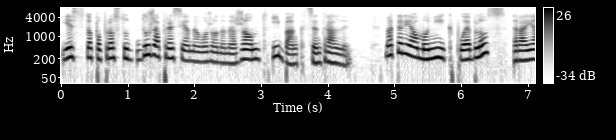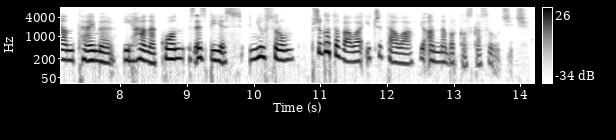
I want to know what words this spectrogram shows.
jest to po prostu duża presja nałożona na rząd i bank centralny. Materiał Monique Pueblos, Ryan Timer i Hanna Kwon z SBS Newsroom przygotowała i czytała Joanna Borkowska-Surucić.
